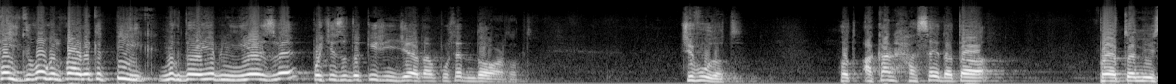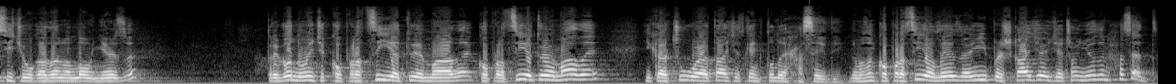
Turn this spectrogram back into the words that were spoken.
kaq të vogël fare dhe këtë pikë nuk do e jepnin njerëzve, po qe se do kishin gjë ata pushtet në dorë thotë. Çifutët. Thot a kanë hased ata për atë mirësi që u ka dhënë Allahu njerëzve? Tregon domethënë që kopracia e tyre e madhe, kopracia e tyre e madhe i ka çuar ata që të kenë këtë lloj hasedi. Domethënë kopracia vëllezër është një prej shkaqeve që e çon njeriun në hased.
